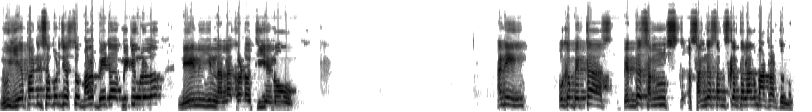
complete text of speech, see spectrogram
నువ్వు ఏ పార్టీకి సపోర్ట్ చేస్తావు? మళ్ళీ బయట మీటింగులలో నేను ఈ నల్లకొండ తీయను. అని ఒక పెద్ద పెద్ద సంస్ సంఘ సంస్కర్తలాగా మాట్లాడుతున్నావు.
